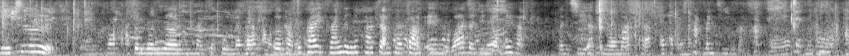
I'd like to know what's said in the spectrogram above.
ดูชื่อจำนวนเงินนามสกุลนะคะ เออถามลูกค้าอีกครั้งหนึ่งลูกค้าจะมาฝากเองหรือว่าจะยินยอมให้หักบัญชีอัตโนมัติคะไอ้ผักเองหักบัญชีดีกว่าค่ะอ๋ออะ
